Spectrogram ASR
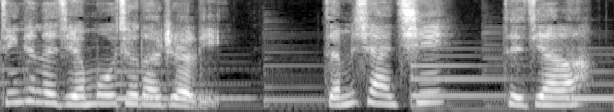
今天的节目就到这里，咱们下期再见了。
